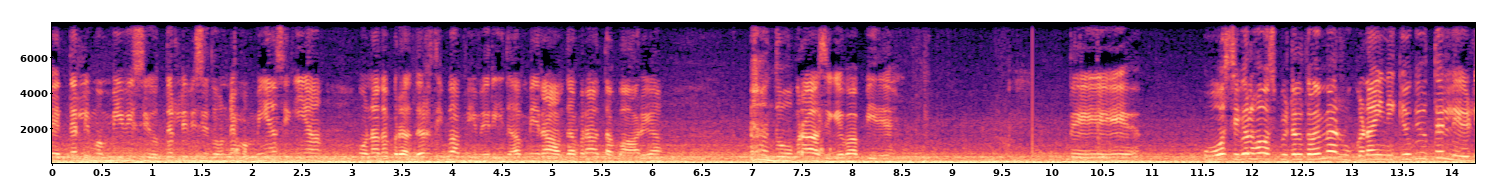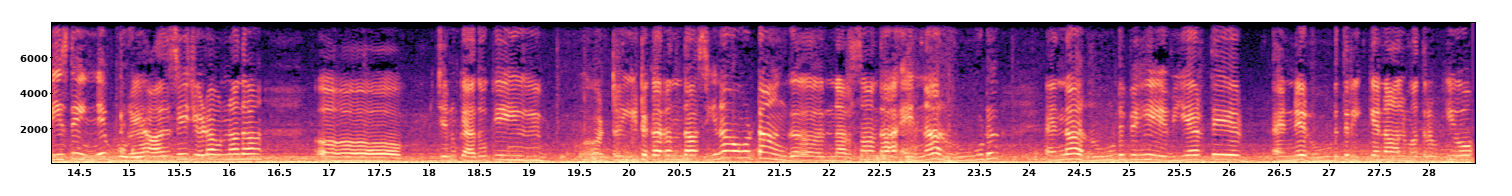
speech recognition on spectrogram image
ਇੱਧਰਲੀ ਮੰਮੀ ਵੀ ਸੀ ਉੱਧਰਲੀ ਵੀ ਸੀ ਦੋਨੇ ਮੰਮੀਆਂ ਸੀਗੀਆਂ ਉਹਨਾਂ ਦਾ ਬ੍ਰਦਰ ਸੀ ਭਾਬੀ ਮੇਰੀ ਦਾ ਮੇਰਾ ਆਪਦਾ ਭਰਾ ਤਾਂ ਬਾਹਰ ਆ ਦੋ ਭਰਾ ਸੀਗੇ ਭਾਬੀ ਦੇ ਤੇ ਉਹ ਸਿਵਲ ਹਸਪੀਟਲ ਕਵੇ ਮੈਂ ਰੁਕਣਾ ਹੀ ਨਹੀਂ ਕਿਉਂਕਿ ਉੱਥੇ ਲੇਡੀਜ਼ ਦੇ ਇੰਨੇ ਬੁਰੇ ਹਾਲ ਸੀ ਜਿਹੜਾ ਉਹਨਾਂ ਦਾ ਅਹ, ਜਿਹਨੂੰ ਕਹਿ ਦੋ ਕਿ ਟ੍ਰੀਟ ਕਰਨ ਦਾ ਸੀ ਨਾ ਉਹ ਢੰਗ ਨਰਸਾਂ ਦਾ ਇੰਨਾ ਰੂਡ ਇੰਨਾ ਰੂਡ ਬਿਹੇਵੀਅਰ ਤੇ ਇੰਨੇ ਰੂਡ ਤਰੀਕੇ ਨਾਲ ਮਤਲਬ ਕਿ ਉਹ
